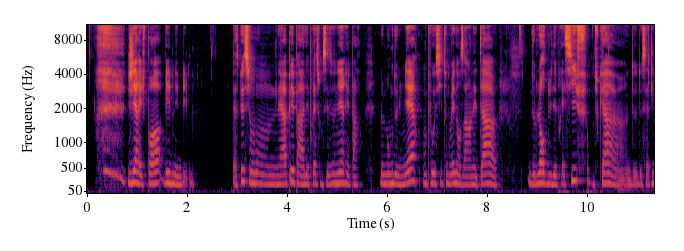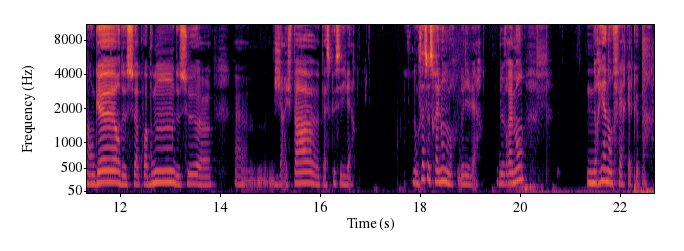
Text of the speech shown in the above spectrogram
j'y arrive pas, bim bim bim. Parce que si on est happé par la dépression saisonnière et par le manque de lumière, on peut aussi tomber dans un état euh, de l'ordre du dépressif, en tout cas euh, de, cette langueur, de ce à quoi bon, de ce euh, j'y arrive pas parce que c'est l'hiver. Donc ça, ce serait l'ombre de l'hiver, de vraiment ne rien en faire quelque part.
